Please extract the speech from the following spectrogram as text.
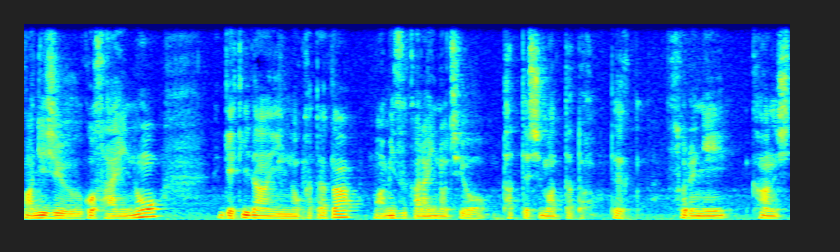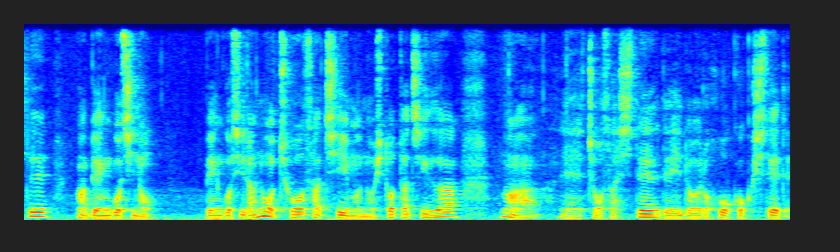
まあ、25歳の劇団員の方が、まあ、自ら命を絶ってしまったと。でそれに関して、まあ、弁護士の弁護士らの調査チームの人たちが、まあえー、調査してでいろいろ報告してで、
